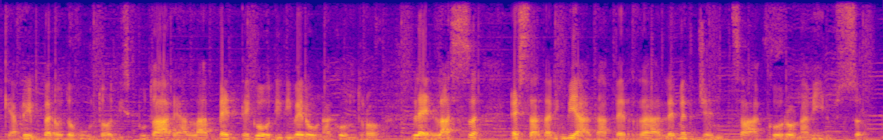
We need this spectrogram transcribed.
che, avrebbero dovuto disputare alla Bentegodi di Verona contro l'Ellas è stata rinviata per l'emergenza coronavirus.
